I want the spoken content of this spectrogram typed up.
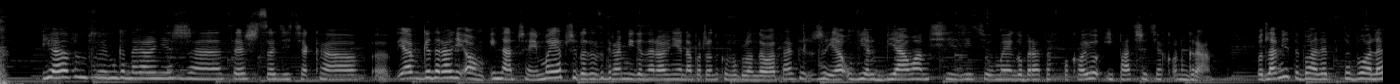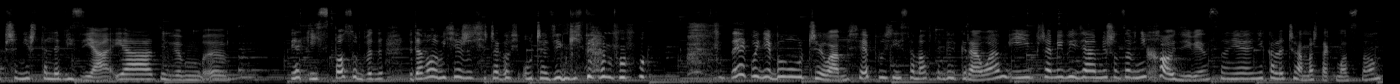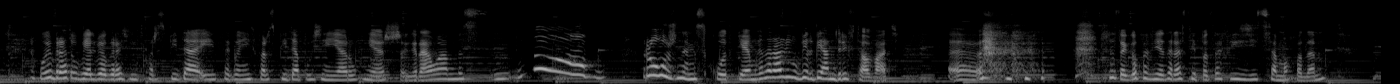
Ja wam powiem generalnie, że też za dzieciaka. e, Ja generalnie, o, inaczej. Moja przygoda z grami generalnie na początku wyglądała tak, że ja uwielbiałam siedzieć u mojego brata w pokoju i patrzeć, jak on gra. Bo dla mnie to, była to było lepsze niż telewizja. Ja nie wiem. e, W jakiś sposób wyd- wydawało mi się, że się czegoś uczę dzięki temu. No jakby nie było, uczyłam się, później sama w gry grałam i przynajmniej wiedziałam już o co w nich chodzi, więc no nie, nie kaleczyłam aż tak mocno. Mój brat uwielbiał grać w Need for Speeda i tego Need for Speeda później ja również grałam z no, różnym skutkiem. Generalnie uwielbiałam driftować. E, Dlatego pewnie teraz nie potrafię jeździć samochodem.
